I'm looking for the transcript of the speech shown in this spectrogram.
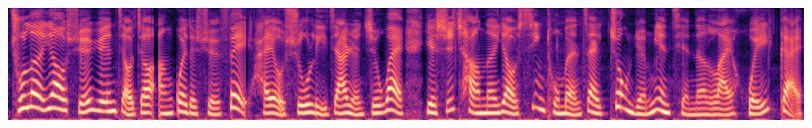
除了要学员缴交昂贵的学费，还有疏离家人之外，也时常呢要信徒们在众人面前呢来悔改，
